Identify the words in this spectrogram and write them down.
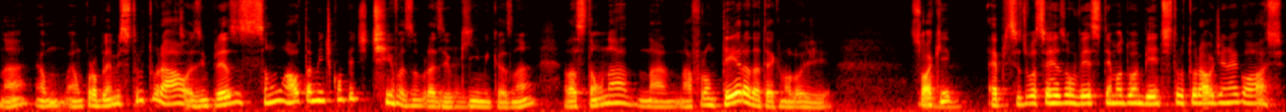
Né? É, um, é um problema estrutural. As empresas são altamente competitivas no Brasil, uhum. químicas. Né? Elas estão na, na, na, fronteira da tecnologia. Só uhum. que é preciso você resolver esse tema do ambiente estrutural de negócio.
